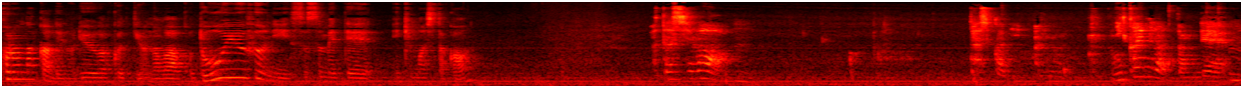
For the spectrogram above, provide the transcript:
コロナ禍での留学っていうのはこうどういうふうに進めていきましたか、私はう確かにあの2回目だったんで、んうん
